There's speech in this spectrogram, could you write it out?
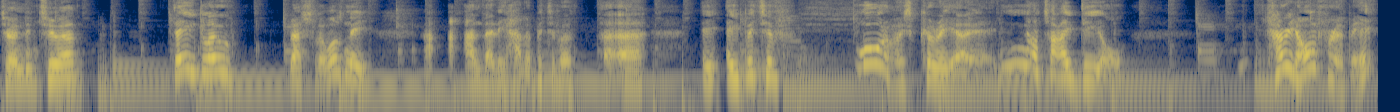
turned into a Dayglow wrestler, wasn't he? And then he had a bit of a, a, a, a bit of more of his career, not ideal. Carried on for a bit,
